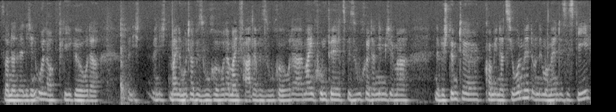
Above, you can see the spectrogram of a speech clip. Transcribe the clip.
sondern wenn ich in Urlaub fliege oder wenn ich wenn ich meine Mutter besuche oder meinen Vater besuche oder meinen Kumpels besuche, dann nehme ich immer eine bestimmte Kombination mit und im Moment ist es die.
